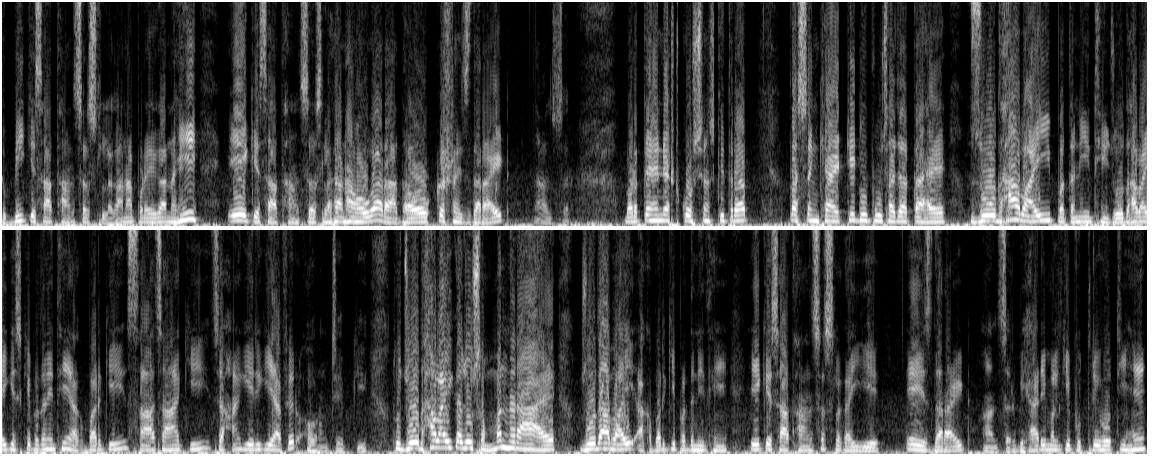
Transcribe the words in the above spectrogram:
तो बी के साथ आंसर्स लगाना पड़ेगा नहीं ए के साथ आंसर्स लगाना होगा। राधा और Krishna is the right answer बढ़ते हैं नेक्स्ट क्वेश्चन की तरफ़। प्रश्न संख्या 82 पूछा जाता है। जोधाबाई पत्नी थी। जोधाबाई किसकी पत्नी थी? अकबर की, शाहजहां की, जहांगीर की या फिर औरंगज़ेब की। तो जोधाबाई का जो संबंध रहा है, जोधाबाई अकबर की पत्नी थी। ए के साथ आंसर्स लगाइए। A is the right answer Bihari Mal की पुत्री होती हैं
